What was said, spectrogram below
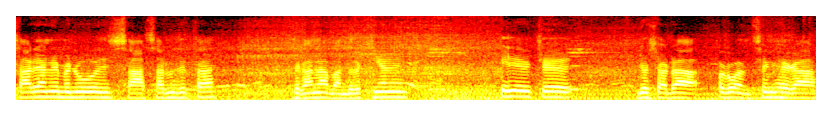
ਸਾਰਿਆਂ ਨੇ ਮੈਨੂੰ ਸਾਥ ਸਾਨੂੰ ਦਿੱਤਾ। ਦੁਕਾਨਾਂ ਬੰਦ ਰੱਖੀਆਂ ਨੇ। ਇਹਦੇ ਵਿੱਚ ਜੋ ਸਾਡਾ ਭਗਵੰਤ ਸਿੰਘ ਹੈਗਾ,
